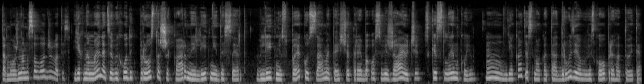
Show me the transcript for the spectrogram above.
та можна насолоджуватись. Як на мене, це виходить просто шикарний літній десерт. В літню спеку саме те, що треба, освіжаючи з кислинкою. Мм, яка це смакота, друзі, обов'язково приготуйте.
